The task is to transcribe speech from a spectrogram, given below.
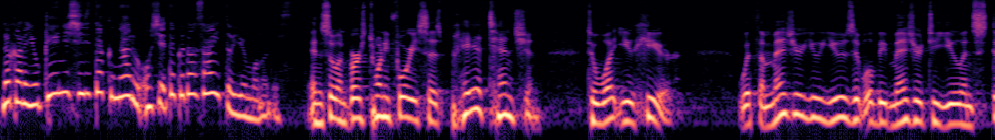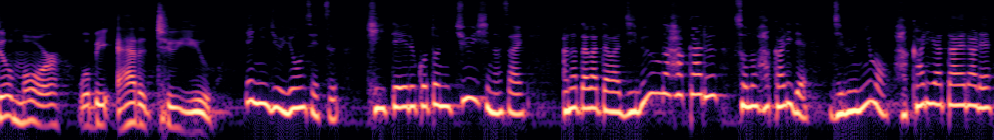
だから余計に知りたくなる教えてくださいというものです And so in verse 24, he says, Pay attention to what you hear. With the measure you use, it will be measured to you, and still more will be added to you. で24節聞いていることに注意しなさいあなた方は自分が測るその測りで自分にも測り与えられ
